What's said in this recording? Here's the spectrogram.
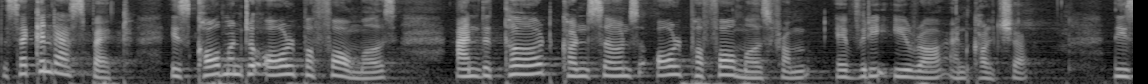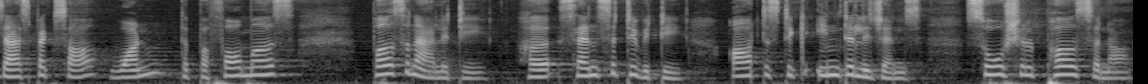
The second aspect is common to all performers, and the third concerns all performers from every era and culture. These aspects are one, the performer's personality, her sensitivity, artistic intelligence, social persona,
